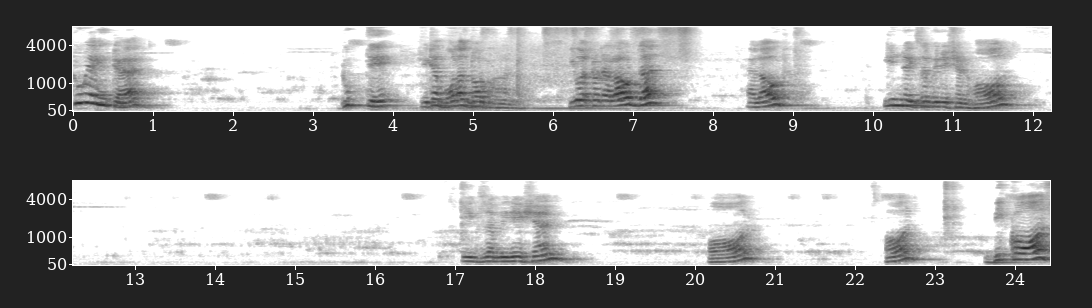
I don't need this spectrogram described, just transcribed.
to enter ঢুকতে এটা বলার দরকার হয় না he was not allowed the allowed in the examination hall examination hall hall because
